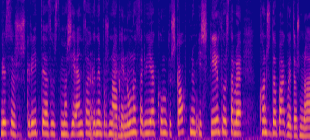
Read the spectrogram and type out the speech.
Mér finnst það svo skrítið að þú veist, maður sé ennþá einhvern veginn bara svona, ok, núna þarf ég að koma út úr skápnum, ég skil, þú veist, alveg koncept á bakveit og svona,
